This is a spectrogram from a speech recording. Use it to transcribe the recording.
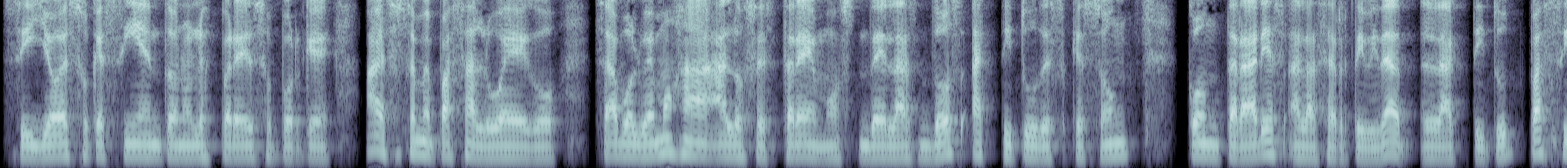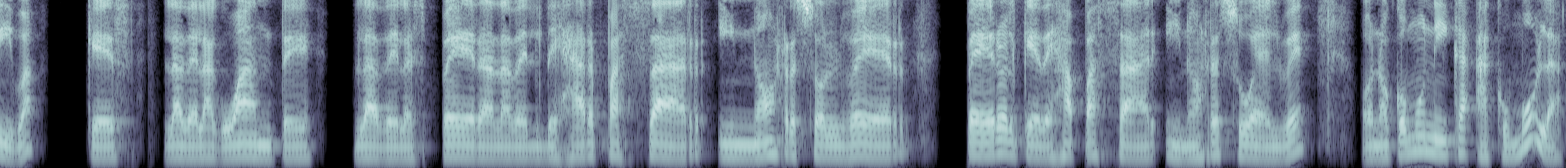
Si yo eso que siento no lo expreso porque, ah, eso se me pasa luego. O sea, volvemos a, a los extremos de las dos actitudes que son contrarias a la asertividad. La actitud pasiva, que es la del aguante, la de la espera, la del dejar pasar y no resolver, pero el que deja pasar y no resuelve o no comunica, acumula.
